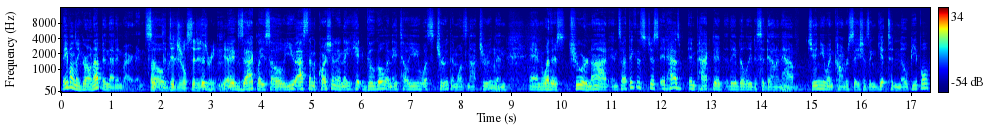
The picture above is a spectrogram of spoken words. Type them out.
they've only grown up in that environment so the digital citizenry. the- yeah. Exactly. So you ask them a question and they hit Google and they tell you what's truth and what's not truth Mm. and and whether it's true or not. And so I think it's just it has impacted the ability to sit down and have genuine conversations and get to know people.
